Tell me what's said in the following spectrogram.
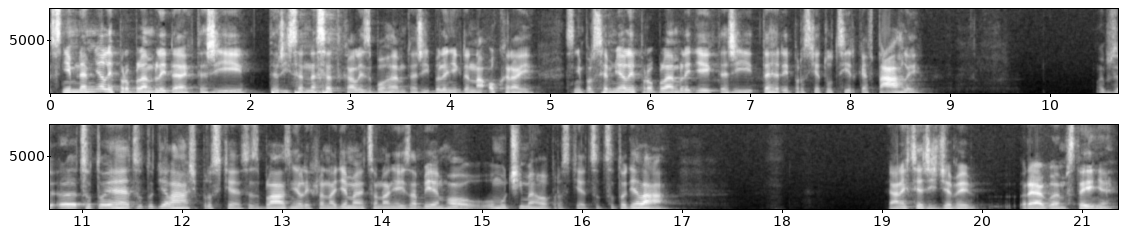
s ním neměli problém lidé, kteří, kteří se nesetkali s Bohem, kteří byli někde na okraji. S ním prostě měli problém lidi, kteří tehdy prostě tu církev táhli. E, co to je, co to děláš, prostě se zbláznil, rychle najdeme co na něj, zabijeme ho, umučíme ho, prostě, co, co to dělá. Já nechci říct, že my reagujeme stejně,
